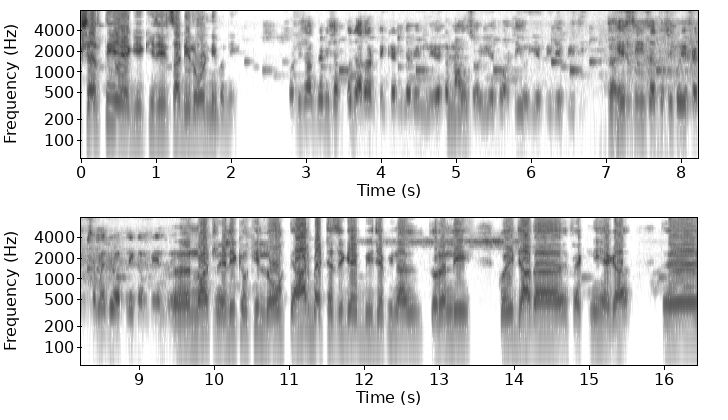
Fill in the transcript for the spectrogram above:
ਸ਼ਰਤ ਹੀ ਇਹ ਹੈਗੀ ਕਿ ਜੀ ਸਾਡੀ ਰੋਡ ਨਹੀਂ ਬਣੀ ਤੁਹਾਡੀ ਸਾਹਿਬ ਜਿਹੜੀ ਸਭ ਤੋਂ ਜ਼ਿਆਦਾ ਟਿਕਟ ਜਿਹੜੀ ਲੇਟ ਅਨਾਉਂਸ ਹੋਈ ਹੈ ਤੁਹਾਡੀ ਹੋਈ ਹੈ ਬੀਜੇਪੀ ਦੀ ਹਾਂਜੀ। ਇਸ ਚੀਜ਼ ਦਾ ਤੁਸੀਂ ਕੋਈ ਇਫੈਕਟ ਸਮਝਦੇ ਹੋ ਆਪਣੀ ਕੈਂਪੇਨ ਤੇ ਨਾਟ ਰੀਅਲੀ ਕਿਉਂਕਿ ਲੋਕ ਤਿਆਰ ਬੈਠੇ ਸੀਗੇ ਬੀਜੇਪੀ ਨਾਲ ਤੁਰਨ ਲਈ ਕੋਈ ਜ਼ਿਆਦਾ ਇਫੈਕਟ ਨਹੀਂ ਹੈਗਾ ਤੇ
